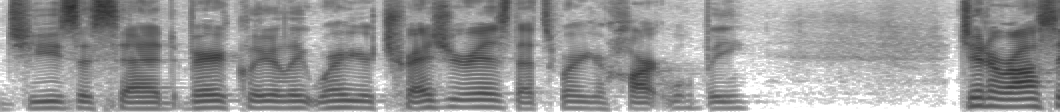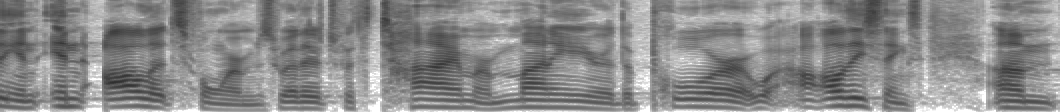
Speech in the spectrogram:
Jesus said very clearly where your treasure is, that's where your heart will be. Generosity in, in all its forms, whether it's with time or money or the poor, or all these things. Um,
